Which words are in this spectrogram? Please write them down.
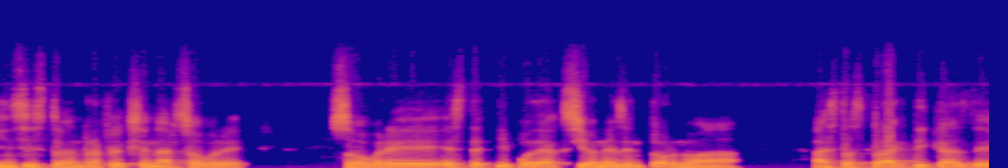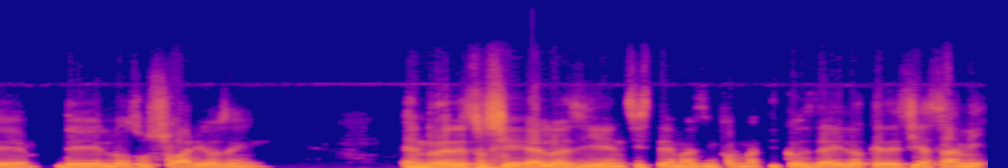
insisto, en reflexionar sobre, sobre este tipo de acciones en torno a, a estas prácticas de, de los usuarios en, en, redes sociales y en sistemas informáticos. De ahí lo que decía Sami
